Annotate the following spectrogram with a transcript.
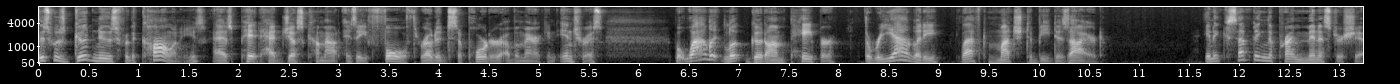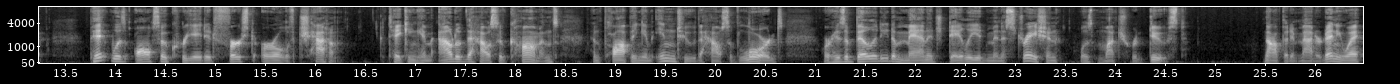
This was good news for the colonies, as Pitt had just come out as a full throated supporter of American interests, but while it looked good on paper, the reality left much to be desired. In accepting the prime ministership, Pitt was also created First Earl of Chatham, taking him out of the House of Commons and plopping him into the House of Lords, where his ability to manage daily administration was much reduced. Not that it mattered anyway,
